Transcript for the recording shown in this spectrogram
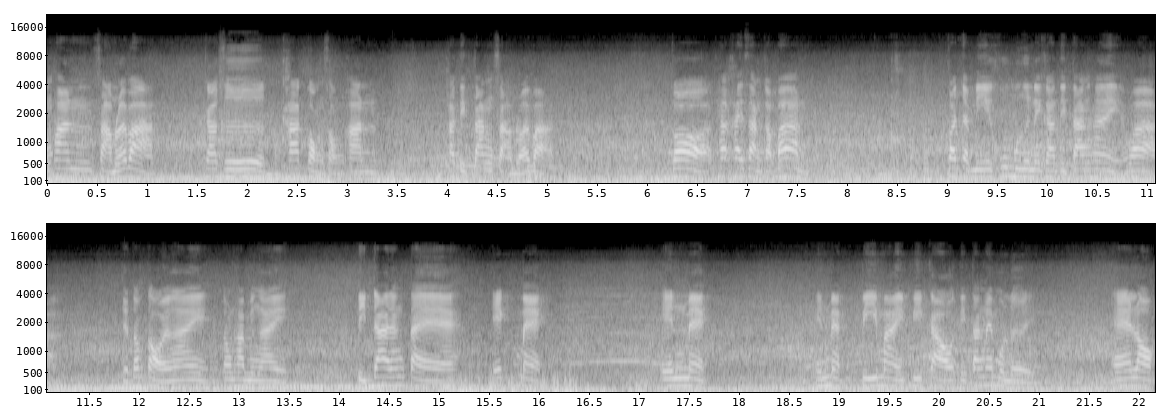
2,300 บาท ก็คือค่ากล่อง 2,000 ค่าติดตั้ง 300 บาท ก็ถ้าใครสั่งกลับบ้าน ก็จะมีคู่มือในการติดตั้งให้ว่าจะต้องต่อยังไง ต้องทำยังไง ติดได้ตั้งแต่ X Max N Max N Max ปีใหม่ปีเก่าติดตั้งได้หมดเลย Airlock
